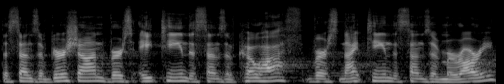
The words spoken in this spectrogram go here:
the sons of Gershon. Verse 18, the sons of Kohath. Verse 19, the sons of Merari.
